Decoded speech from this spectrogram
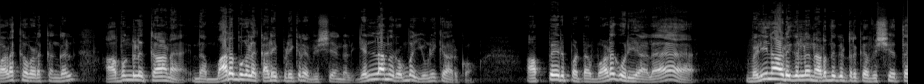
பழக்க வழக்கங்கள் அவங்களுக்கான இந்த மரபுகளை கடைபிடிக்கிற விஷயங்கள் எல்லாமே ரொம்ப யூனிக்காக இருக்கும். அப்பேற்பட்ட வடகொரியால வெளிநாடுகளில் நடந்துகிட்டு இருக்க விஷயத்த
